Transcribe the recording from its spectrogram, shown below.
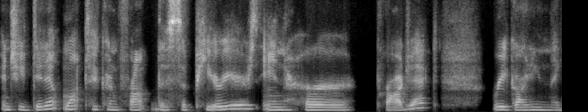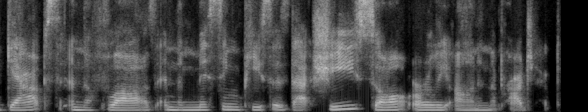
and she didn't want to confront the superiors in her project regarding the gaps and the flaws and the missing pieces that she saw early on in the project.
